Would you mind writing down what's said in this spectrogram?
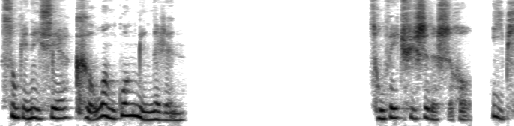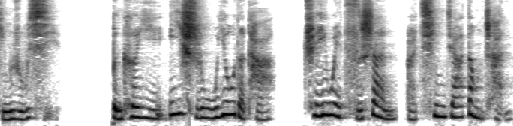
送给那些渴望光明的人。丛飞去世的时候。一贫如洗，本可以衣食无忧的他，却因为慈善而倾家荡产。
